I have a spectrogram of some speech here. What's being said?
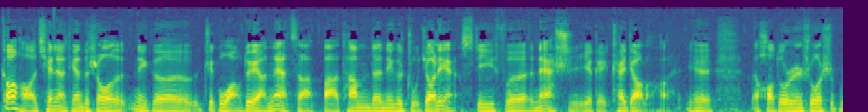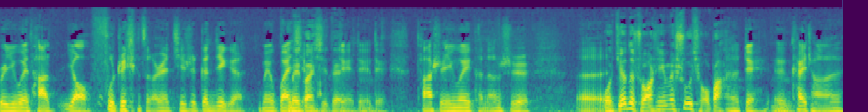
刚好前两天的时候，那个这个网队啊，Nets 啊，把他们的那个主教练 Steve Nash 也给开掉了哈。因为好多人说是不是因为他要负这个责任？其实跟这个没有关系。没关系，对对对对，他是因为可能是呃，我觉得主要是因为输球吧。呃，对，开场。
